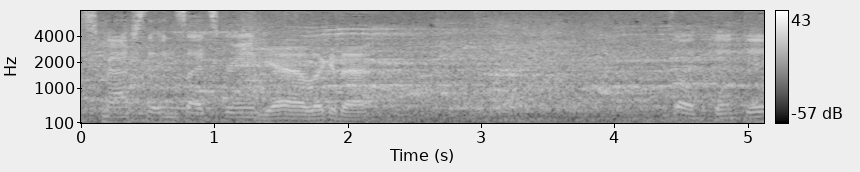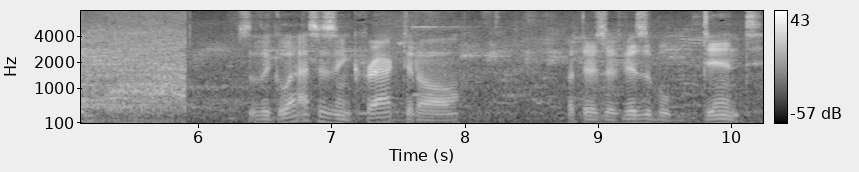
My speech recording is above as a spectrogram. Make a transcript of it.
Smash the inside screen. Yeah, look at that. It's all dented. So the glass isn't cracked at all, but there's a visible dent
